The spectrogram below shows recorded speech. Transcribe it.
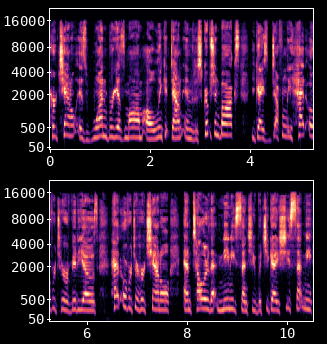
Her channel is One Bria's Mom. I'll link it down in the description box. You guys definitely head over to her videos, head over to her channel, and tell her that Mimi sent you. But you guys, she sent me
